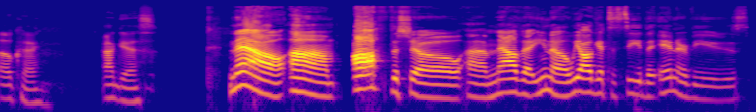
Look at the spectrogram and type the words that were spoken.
okay, I guess. Now, um, off the show, um, now that you know we all get to see the interviews,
